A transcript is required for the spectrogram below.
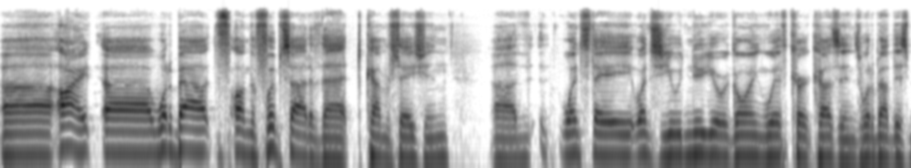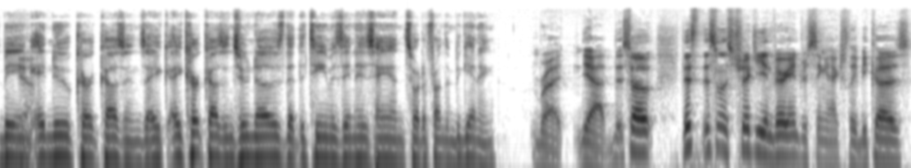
Uh, all right. Uh, what about on the flip side of that conversation? Uh, once they, once you knew you were going with Kirk Cousins, what about this being yeah. a new Kirk Cousins, a, a Kirk Cousins who knows that the team is in his hands sort of from the beginning? Right. Yeah. So this this one's tricky and very interesting actually because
